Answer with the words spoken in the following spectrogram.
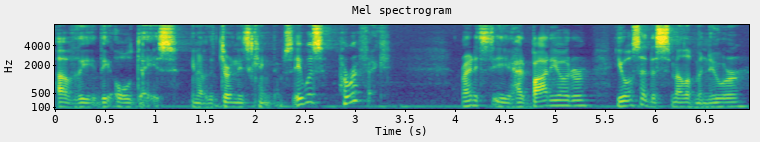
of the, the old days, you know, during these kingdoms. It was horrific right? It's, you had body odor. You also had the smell of manure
